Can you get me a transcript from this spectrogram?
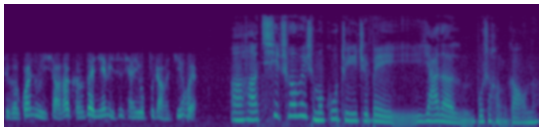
这个关注一下，它可能在年底之前有补涨的机会。嗯哈，汽车为什么估值一直被压的不是很高呢？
